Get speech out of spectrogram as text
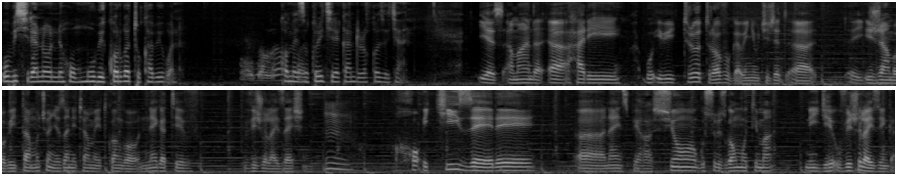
ubishyira noneho mu bikorwa tukabibona. Komeza ukurikire kandi urakoze cyane. Yes amanda uh, hari ibi turiho turavuga binyibukije uh, ijambo bita mu cyongereza n'iteramo yitwa ngo negative visualization. Mm, ho icyizere na inspiration gusubizwamo umutima ni igihe uvisualizinga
